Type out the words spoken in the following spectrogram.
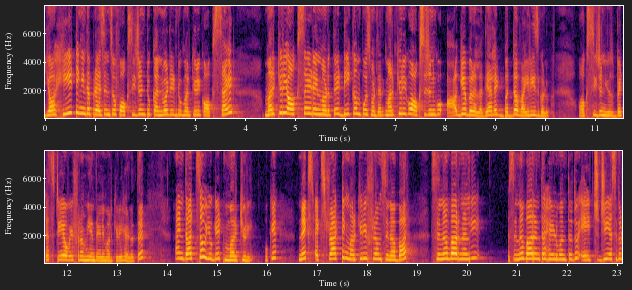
heating heating in the presence of oxygen to convert into mercuric oxide mercury oxide ಏನು ಮಾಡುತ್ತೆ? ಡಿಕಂಪೋಸ್ ಮಾಡುತ್ತೆ. ಅದಕ್ಕೆ ಮರ್ಕ್ಯೂರಿಗೂ ಆಕ್ಸಿಜನ್ಗೂ ಆಗೇ ಬರಲ್ಲ. ದೇ ಆರ್ ಲೈಕ್ ಬದ್ಧ ವೈರೀಸ್ಗಳು oxygen use better stay away from me ಅಂತ ಹೇಳಿ ಮರ್ಕ್ಯುರಿ ಹೇಳುತ್ತೆ. And that's how you get mercury okay next extracting mercury from cinnabar ಸಿನಬಾರ್ನಲ್ಲಿ ಸಿನಬಾರ್ ಅಂತ ಹೇಳುವಂಥದ್ದು ಎಚ್ ಜಿ ಎಸ್ ಇದು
